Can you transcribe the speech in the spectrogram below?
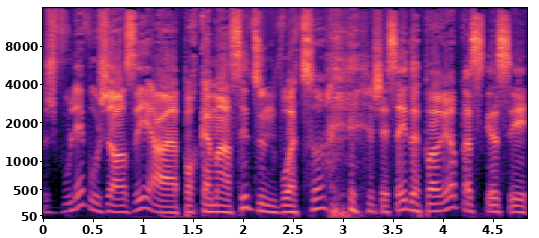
je voulais vous jaser euh, pour commencer d'une voiture. J'essaie de pas rire parce que c'est.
